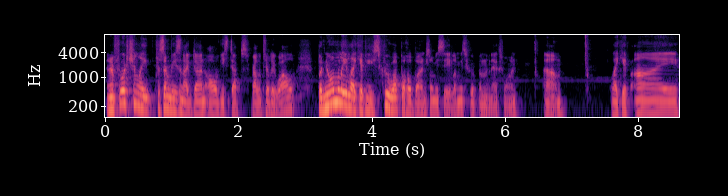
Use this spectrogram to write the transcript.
And unfortunately, for some reason, I've done all of these steps relatively well. But normally, like if you screw up a whole bunch, let me see, let me screw up on the next one. Um, like if I,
